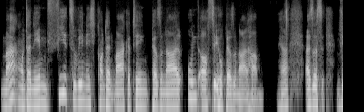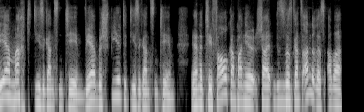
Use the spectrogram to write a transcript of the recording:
Markenunternehmen viel zu wenig Content Marketing, Personal und auch SEO-Personal haben. Ja, also es, wer macht diese ganzen Themen? Wer bespielt diese ganzen Themen? Ja, eine TV-Kampagne schalten, das ist was ganz anderes, aber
